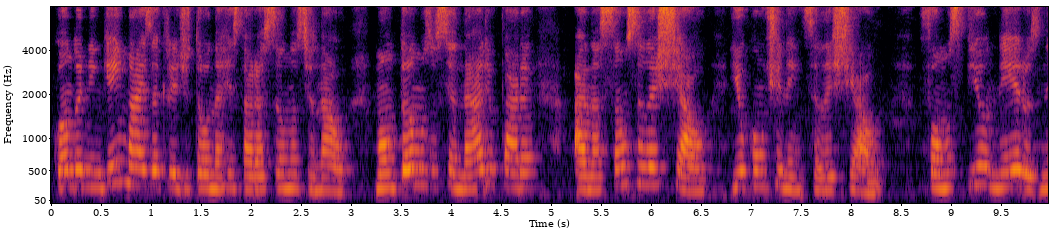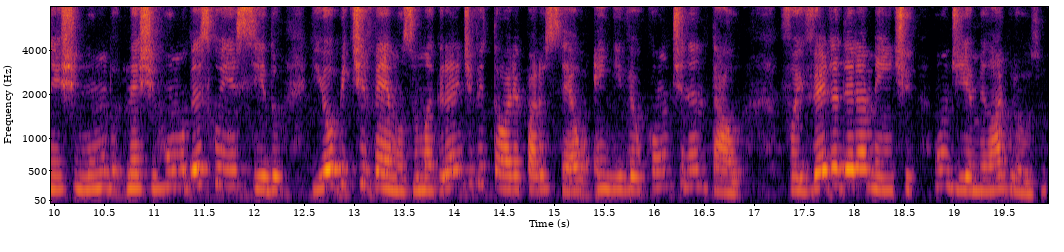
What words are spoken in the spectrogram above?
Quando ninguém mais acreditou na restauração nacional, montamos o cenário para a nação celestial e o continente celestial. Fomos pioneiros neste mundo, neste rumo desconhecido e obtivemos uma grande vitória para o céu em nível continental. Foi verdadeiramente um dia milagroso.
